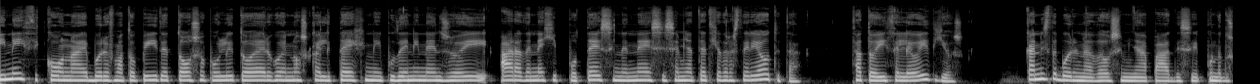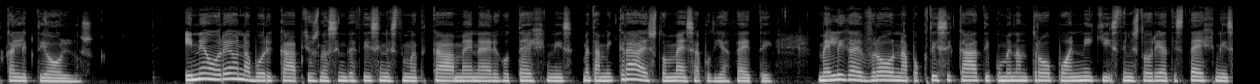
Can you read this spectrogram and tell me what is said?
Είναι ηθικό να εμπορευματοποιείται τόσο πολύ το έργο ενός καλλιτέχνη που δεν είναι εν ζωή, άρα δεν έχει ποτέ συνενέσει σε μια τέτοια δραστηριότητα; Θα το ήθελε ο ίδιος; Κανείς δεν μπορεί να δώσει μια απάντηση που να τους καλύπτει όλους. Είναι ωραίο να μπορεί κάποιος να συνδεθεί συναισθηματικά με ένα έργο τέχνης, με τα μικρά έστω μέσα που διαθέτει, με λίγα ευρώ να αποκτήσει κάτι που με έναν τρόπο ανήκει στην ιστορία της τέχνης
